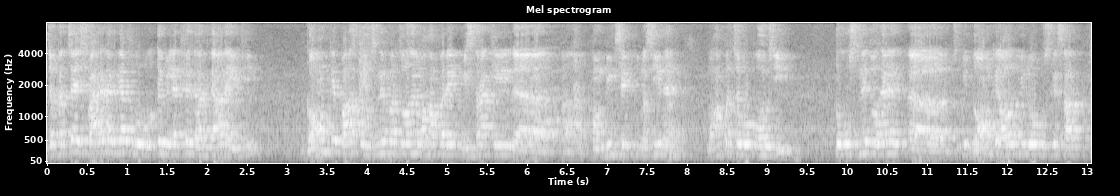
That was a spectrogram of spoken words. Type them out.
जब बच्चा एक्सपायर कर गया तो वो रोते बिलखते घर जा रही थी। गाँव के पास पहुँचने पर जो है वहाँ पर एक मिश्रा की पंपिंग सेट की मशीन है। वहाँ पर जब वो पहुँची तो उसने जो है चूँकि गाँव के और भी लोग उसके साथ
